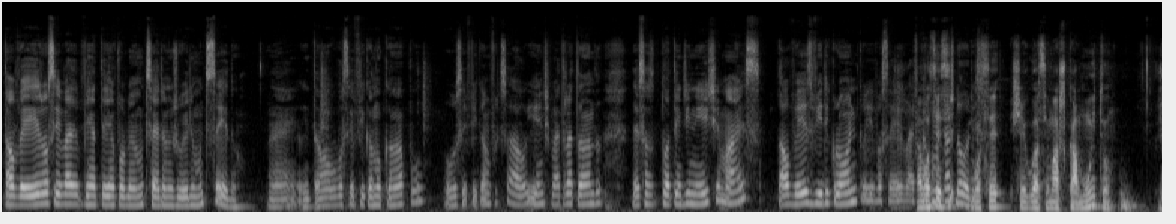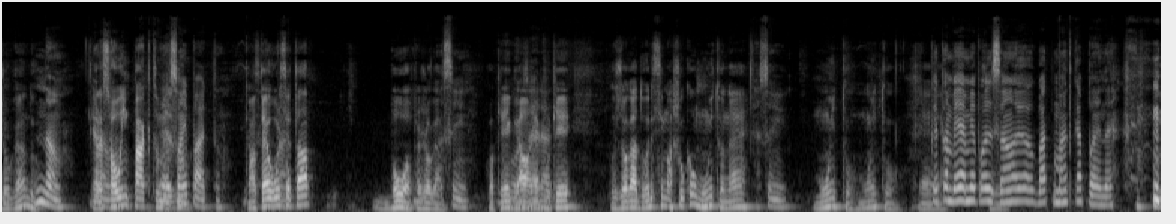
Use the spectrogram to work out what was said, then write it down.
talvez você vai venha ter um problema muito sério no joelho muito cedo. Né? Então, você fica no campo, ou você fica no futsal. E a gente vai tratando dessa tua tendinite, mas talvez vire crônico e você vai ficar Mas com você, muitas se- dores. você chegou a se machucar muito? jogando? Não. Era não. só o impacto mesmo. só impacto. Então até hoje você tá boa pra jogar. Assim, Pô, que legal, Boa, né? Porque os jogadores se machucam muito, né? assim. Muito, muito. É. Porque também a minha posição eu bato mais do que apanho, né?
